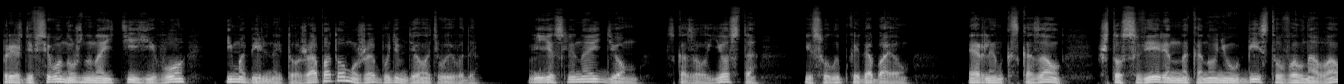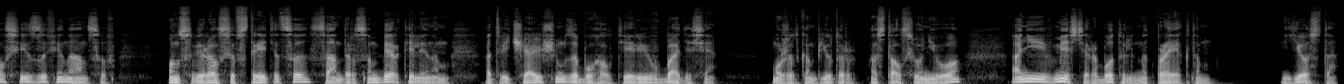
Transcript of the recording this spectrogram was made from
Прежде всего нужно найти его и мобильный тоже, а потом уже будем делать выводы. «Если найдем», — сказал Йоста и с улыбкой добавил. Эрлинг сказал, что Сверин накануне убийства волновался из-за финансов. Он собирался встретиться с Андерсом Беркелином, отвечающим за бухгалтерию в Бадисе. Может, компьютер остался у него? Они вместе работали над проектом. Йоста,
